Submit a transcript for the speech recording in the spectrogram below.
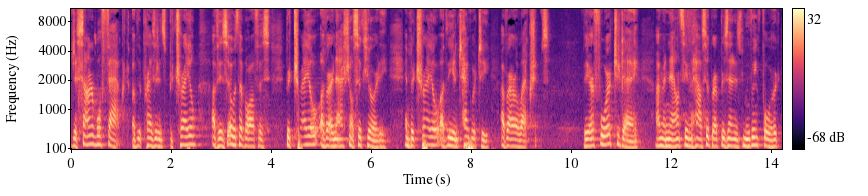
dishonorable fact of the president's betrayal of his oath of office, betrayal of our national security, and betrayal of the integrity of our elections. Therefore, today, I'm announcing the House of Representatives moving forward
